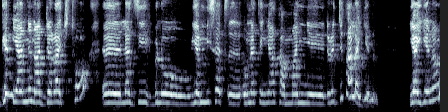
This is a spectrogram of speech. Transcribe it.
ግን ያንን አደራጅቶ ለዚህ ብሎ የሚሰጥ እውነተኛ ታማኝ ድርጅት አላየንም። ያየነው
